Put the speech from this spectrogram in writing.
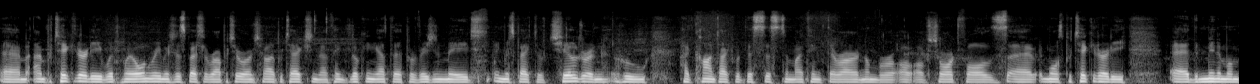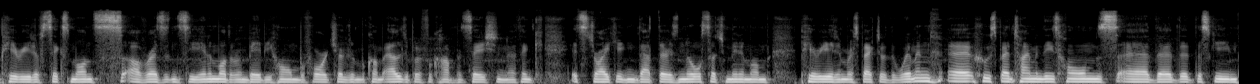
Um, and particularly with my own remit as Special Rapporteur on Child Protection, I think looking at the provision made in respect of children who had contact with this system, I think there are a number of, of shortfalls, uh, most particularly uh, the minimum period of six months of residency in a mother and baby home before children become eligible for compensation. I think it's striking that there's no such minimum period in respect of the women uh, who spend time in these homes. Uh, the, the, the scheme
